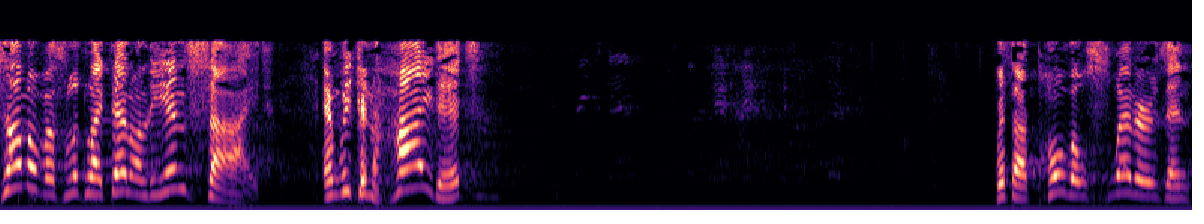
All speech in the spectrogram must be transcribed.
Some of us look like that on the inside, and we can hide it with our polo sweaters and,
